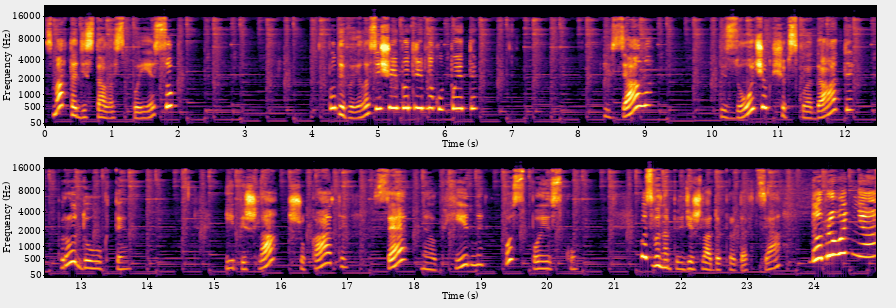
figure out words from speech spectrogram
Смарта дістала список, подивилася, що їй потрібно купити, і взяла візочок, щоб складати продукти. І пішла шукати все необхідне по списку. Ось вона підійшла до продавця. Доброго дня!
